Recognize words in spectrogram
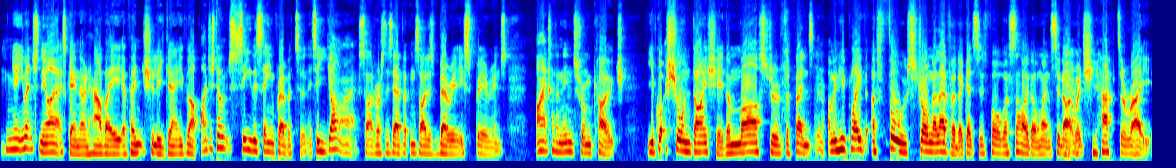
Yeah, you mentioned the Ajax game there and how they eventually gave up. I just don't see the same for Everton. It's a young Ajax side, whereas this Everton side is very experienced. Ajax had an interim coach. You've got Sean Dyche here, the master of defence. I mean, he played a full strong eleven against his former side on Wednesday night, Yeah. which you have to rate.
